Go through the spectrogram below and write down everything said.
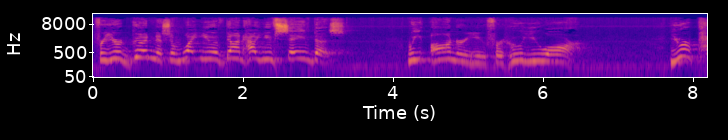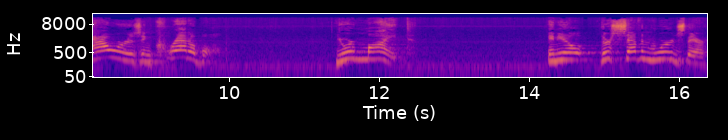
for your goodness and what you have done, how you've saved us. We honor you for who you are. Your power is incredible. Your might. And you know, there's seven words there.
